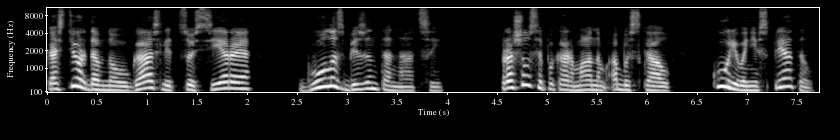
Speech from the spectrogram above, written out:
Костер давно угас, лицо серое, голос без интонаций. Прошелся по карманам, обыскал. Курева не спрятал?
